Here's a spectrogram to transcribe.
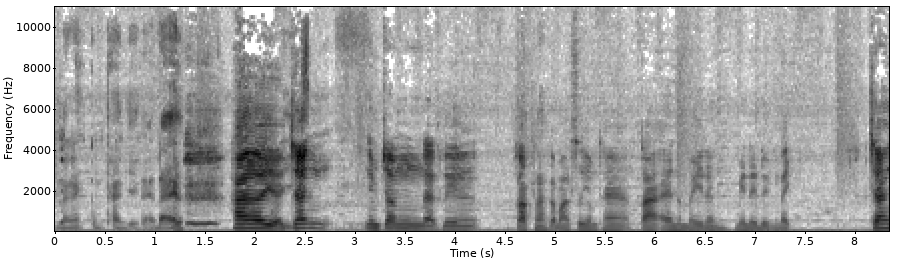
ហ្នឹងហើយកុំថានិយាយដែរដែលហើយអញ្ចឹងខ្ញុំចង់អ្នកគ្នាក៏ខ្លះក៏បានសួរខ្ញុំថាតើ anime ហ្នឹងមានន័យដូចម្ដេចអញ្ចឹង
